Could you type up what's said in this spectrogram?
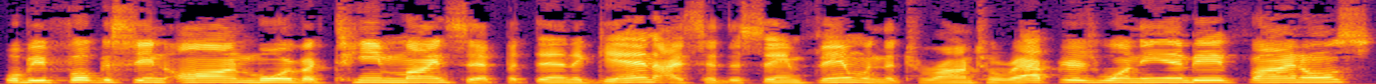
will be focusing on more of a team mindset. But then again, I said the same thing when the Toronto Raptors won the NBA Finals.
